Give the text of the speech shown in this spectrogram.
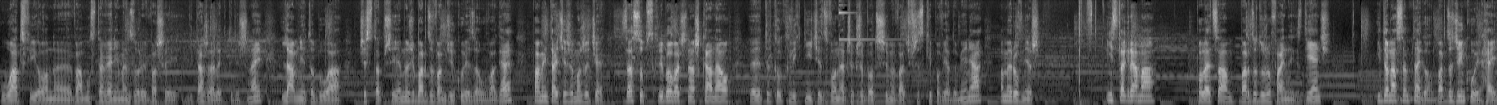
ułatwi on e, Wam ustawianie menzury w Waszej gitarze elektrycznej. Dla mnie to była czysta przyjemność. Bardzo Wam dziękuję za uwagę. Pamiętajcie, że możecie zasubskrybować nasz kanał, e, tylko kliknijcie dzwoneczek, żeby otrzymywać wszystkie powiadomienia. Mamy również Instagrama, polecam, bardzo dużo fajnych zdjęć. I do następnego. Bardzo dziękuję. Hej!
